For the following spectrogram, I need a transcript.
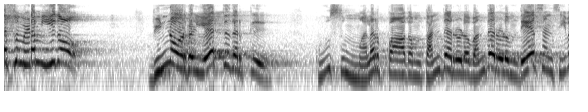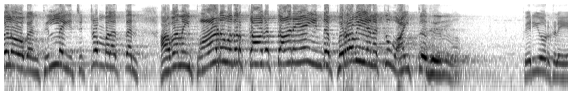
ஏசும் இடம் ஈதோ? விண்ணோர்கள் ஏத்துதற்கு கூசும் மலர்பாதம் தந்தருள வந்தருளும் தேசன் சிவலோகன் தில்லை சிற்றம்பலத்தன் அவனை பாடுவதற்காகத்தானே இந்த பிறவி எனக்கு வாய்த்ததுன்னு பெரியோர்களே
